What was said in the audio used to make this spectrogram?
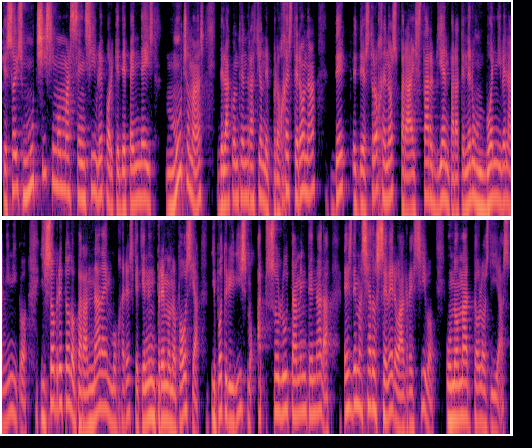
que sois muchísimo más sensible porque dependéis mucho más de la concentración de progesterona, de, estrógenos para estar bien, para tener un buen nivel anímico y sobre todo para nada en mujeres que tienen premenopausia, hipotiroidismo, absolutamente nada. Es demasiado severo, agresivo, uno más todos los días,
